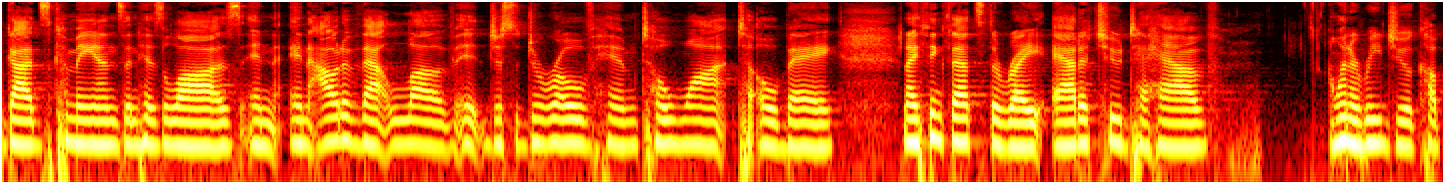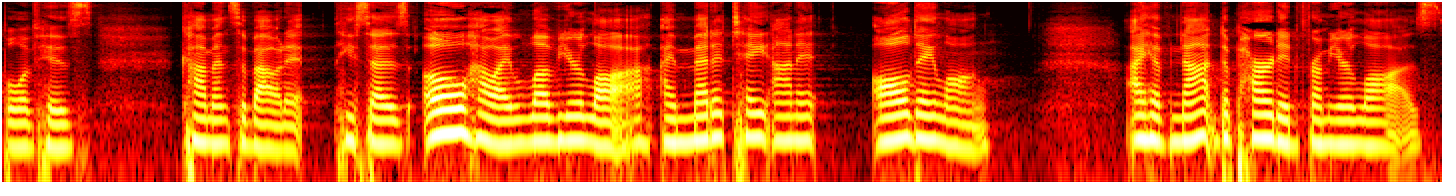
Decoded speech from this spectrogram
God's commands and his laws, and, and out of that love, it just drove him to want to obey. And I think that's the right attitude to have. I want to read you a couple of his comments about it. He says, Oh, how I love your law. I meditate on it all day long. I have not departed from your laws,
